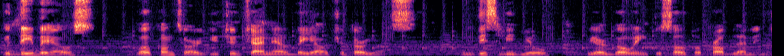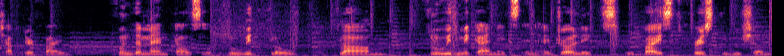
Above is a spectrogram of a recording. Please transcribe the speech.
Good day Bayaws! Welcome to our YouTube channel Bayaw Tutorials. In this video, we are going to solve a problem in Chapter 5, Fundamentals of Fluid Flow from Fluid Mechanics and Hydraulics Revised 1st Edition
